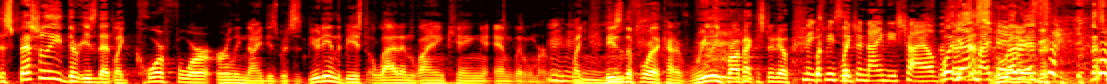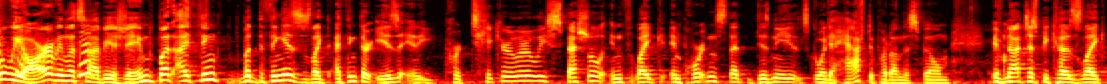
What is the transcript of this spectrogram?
especially there is that like core four early '90s, which is Beauty and the Beast, Aladdin, Lion King, and Little Mermaid. Mhm. Like, Mhm. these are the four that kind of really brought back the studio. Makes But, me like, such a 90s child. well, yes, my but favorites. it's- that's what we are. I mean, let's not be ashamed. But I think, but the thing is, is like I think there is a particularly special, inf- like importance that Disney is going to have to put on this film, if not just because like.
